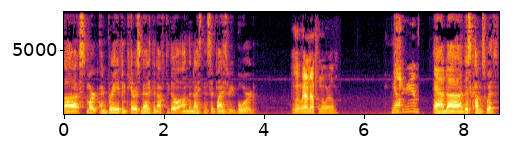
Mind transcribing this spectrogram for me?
uh, smart and brave and charismatic enough to go on the niceness advisory board. Moving on up in the world. Yeah. Sure am. And uh, this comes with,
